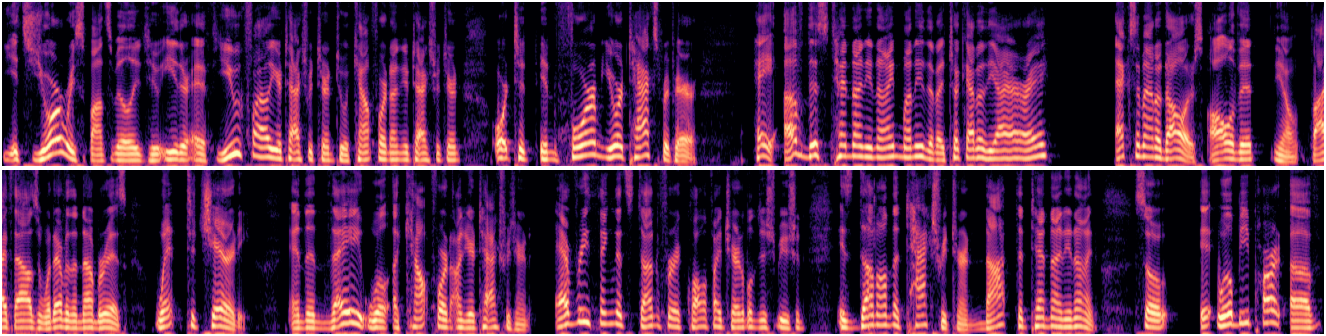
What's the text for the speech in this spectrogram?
It's your responsibility to either, if you file your tax return, to account for it on your tax return, or to inform your tax preparer, hey, of this 1099 money that I took out of the IRA, X amount of dollars, all of it, you know, 5,000, whatever the number is, went to charity. And then they will account for it on your tax return. Everything that's done for a qualified charitable distribution is done on the tax return, not the 1099. So it will be part of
